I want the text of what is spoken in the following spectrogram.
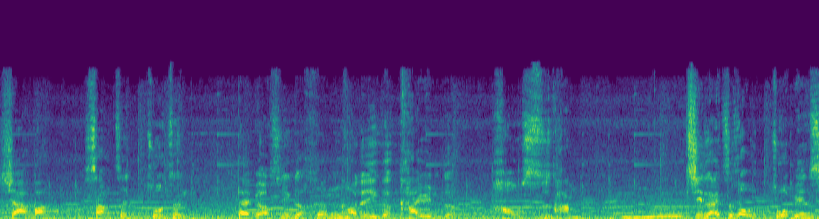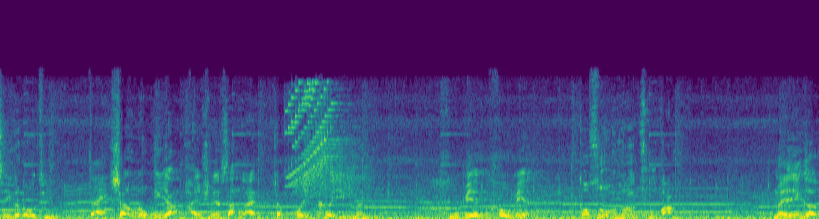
下方、上正、左正，代表是一个很好的一个开运的好食堂。进来之后，左边是一个楼梯，对，像龙一样盘旋上来，叫贵客营门。虎边后面。都是我们说的厨房，每一个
